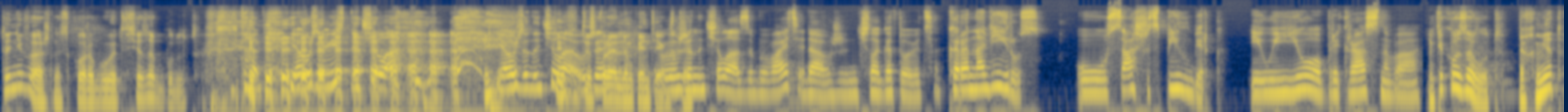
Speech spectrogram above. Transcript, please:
Да неважно, скоро будет, все забудут. Я уже, видишь, начала. Я уже начала. Ты в уже- правильном контексте. Уже начала забывать, да, уже начала готовиться. Коронавирус у Саши Спилберг и у ее прекрасного... Как его зовут? Ахмед?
